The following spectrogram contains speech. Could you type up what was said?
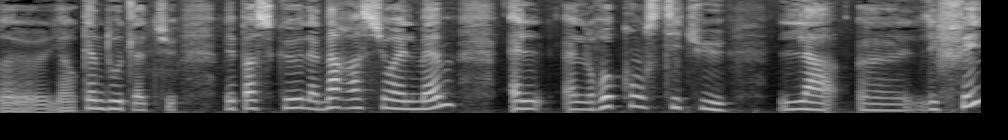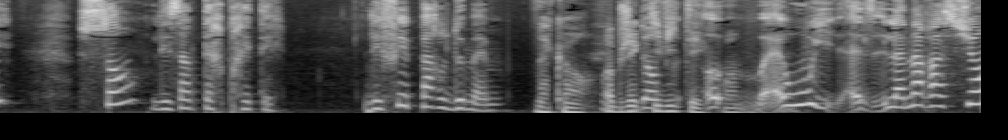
il n'y a aucun doute là-dessus, mais parce que la narration elle-même, elle, elle reconstitue la, euh, les faits sans les interpréter. Les faits parlent d'eux-mêmes. D'accord. Objectivité. Donc, euh, oui, la narration,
